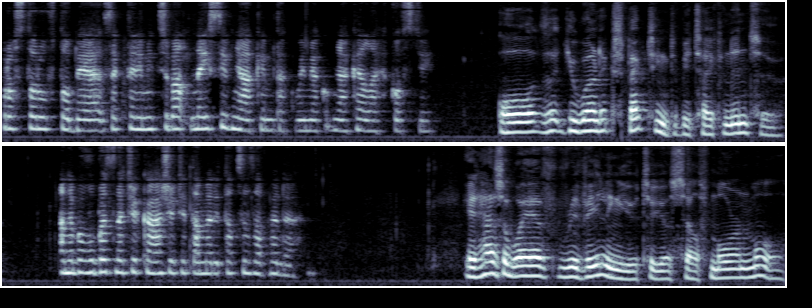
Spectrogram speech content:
prostoru v tobě, se kterými třeba nejsi v nějakém takovým, jako v nějaké lehkosti. Or that you weren't expecting to be taken into. A nebo vůbec nečekáš, že tě ta meditace zavede. It has a way of revealing you to yourself more and more.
